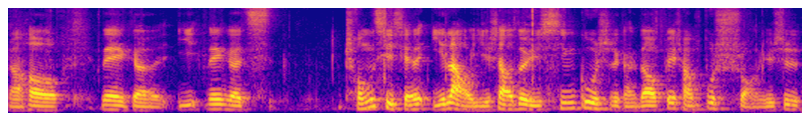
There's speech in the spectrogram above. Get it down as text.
然后那个一那个起重启前的遗老遗少对于新故事感到非常不爽，于是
